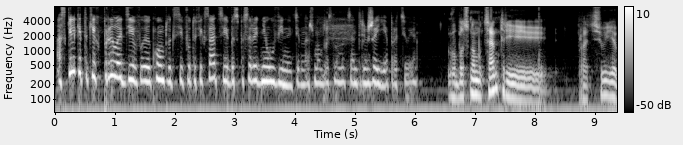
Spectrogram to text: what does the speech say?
А скільки таких приладів е, комплексів фотофіксації безпосередньо у Вінниці в нашому обласному центрі вже є, працює? В обласному центрі працює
